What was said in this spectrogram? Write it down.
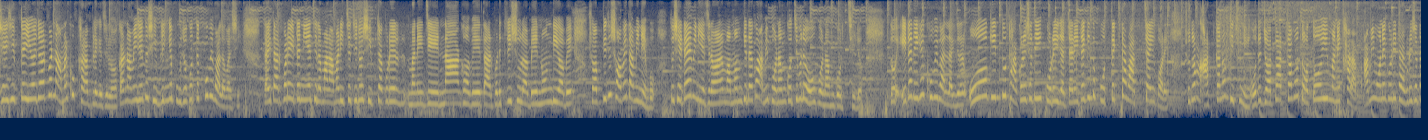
সেই শিবটা ইয়ে হয়ে যাওয়ার পর না আমার খুব খারাপ লেগেছিলো, কারণ আমি যেহেতু শিবলিঙ্গে পুজো করতে খুবই ভালোবাসি। তাই তারপরে এটা নিয়েছিলাম, আর আমার ইচ্ছে ছিল শিব ঠাকুরের মানে যে নাগ হবে, তারপরে ত্রিশূল হবে, নন্দী হবে সব কিছু সমেত আমি নেব। তো সেটাই আমি নিয়েছিলাম। আর মামামকে দেখো, আমি প্রণাম করছি বলে ও প্রণাম করছিল। তো এটা দেখে খুবই ভালো লাগছিল। আর ও কিন্তু ঠাকুরের সাথেই করেই যাচ্ছে। আর এটা কিন্তু প্রত্যেকটা বাচ্চাই করে। সুতরাং আটকানোর কিছু নেই। ওদের যত আটকাবো, ততই মানে খারাপ। আমি মনে করি ঠাকুরের সাথে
